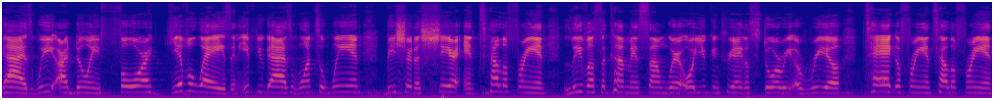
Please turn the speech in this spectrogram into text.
Guys, we are doing four giveaways. And if you guys want to win, be sure to share and tell a friend. Leave us a comment somewhere, or you can create a story, a reel, tag a friend, tell a friend,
